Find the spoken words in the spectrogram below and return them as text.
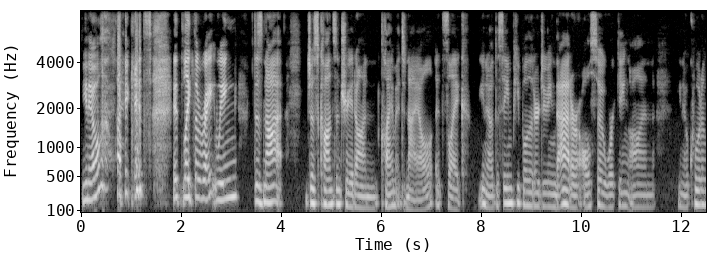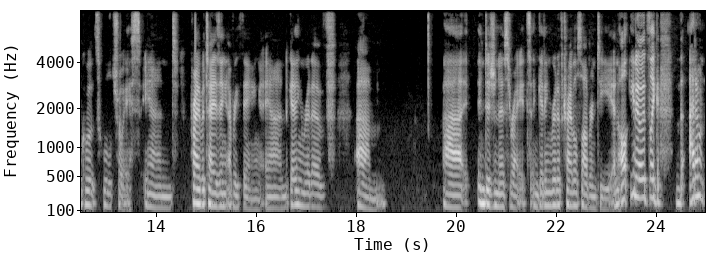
you know like it's it like the right wing does not just concentrate on climate denial it's like you know the same people that are doing that are also working on you know quote unquote school choice and privatizing everything and getting rid of um, uh, indigenous rights and getting rid of tribal sovereignty and all you know it's like i don't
